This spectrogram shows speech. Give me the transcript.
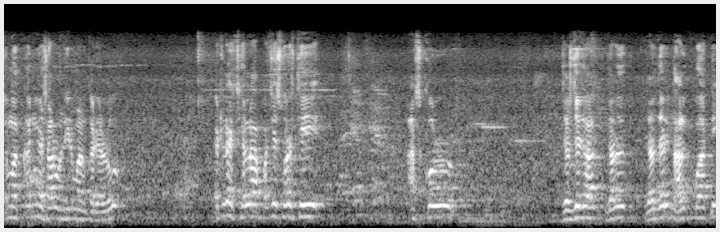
એમાં કન્યાશાળાનું નિર્માણ કરેલું. એટલે છેલ્લા પચીસ વર્ષથી આ સ્કૂલ જર્જરિત હાલ- જર્જરિત જર્જરિત હાલતમાં હતી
